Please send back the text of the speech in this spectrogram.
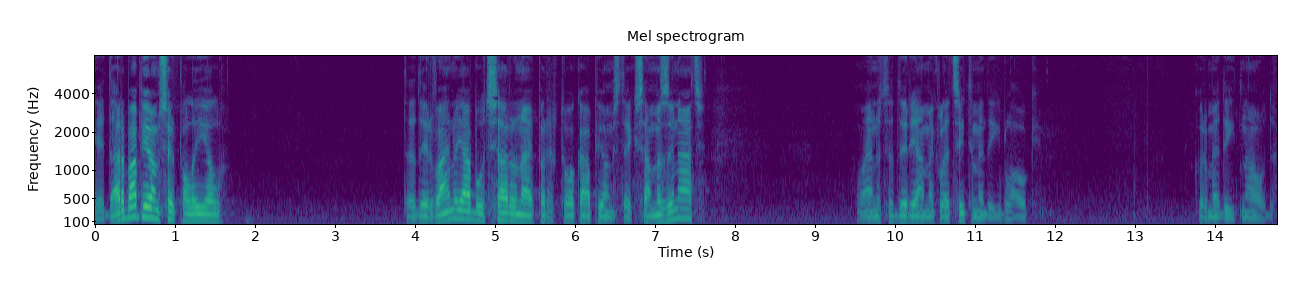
Ja darba apjoms ir pa lielu, tad ir vai nu jābūt sarunai par to, kā apjoms tiek samazināts, vai nu tad ir jāmeklē citi medīgi lauki, kur medīt naudu.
